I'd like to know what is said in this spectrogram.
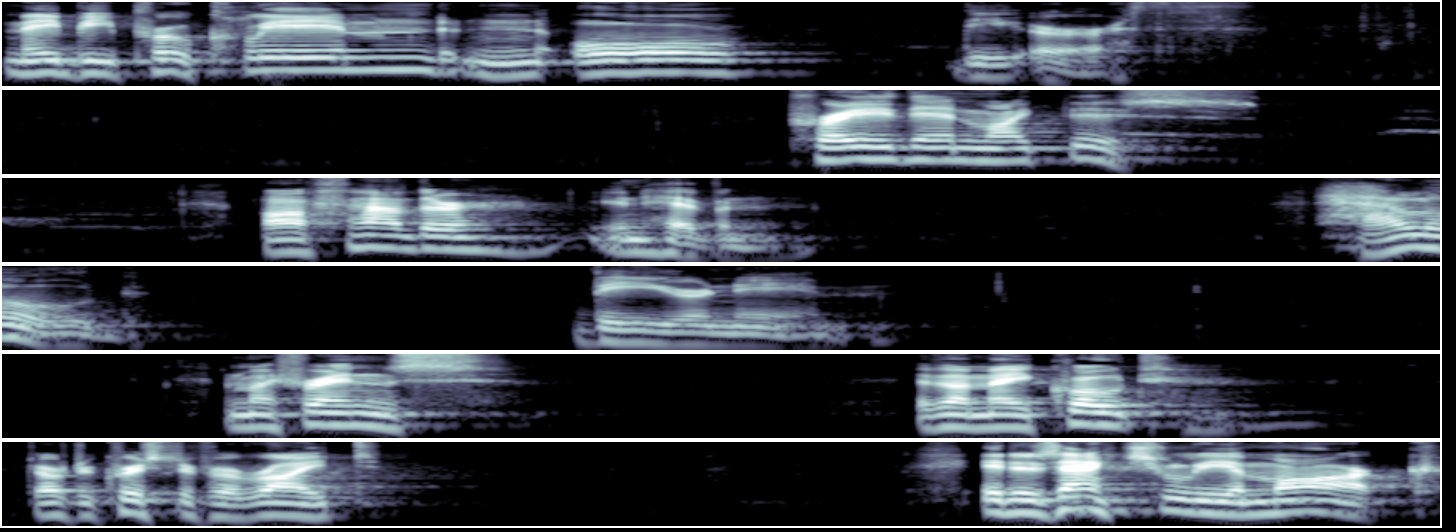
may be proclaimed in all the earth. Pray then like this Our Father in heaven, hallowed be your name. And my friends, if I may quote Dr. Christopher Wright, it is actually a mark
